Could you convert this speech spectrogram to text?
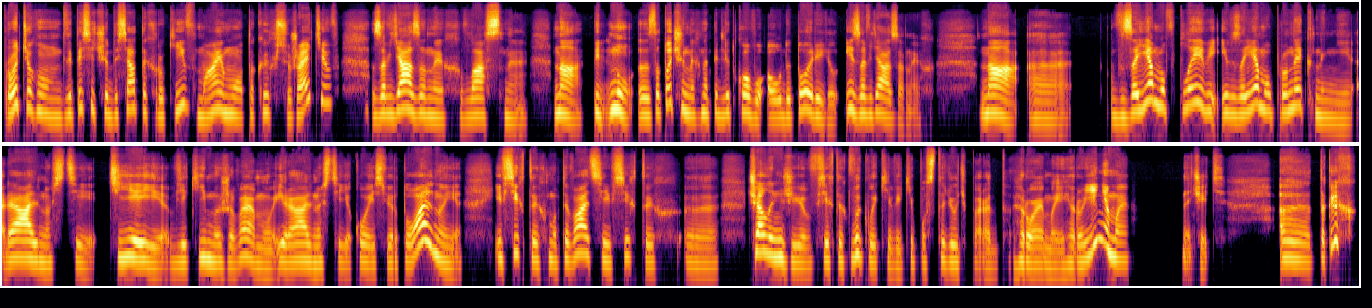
протягом 2010-х років маємо таких сюжетів, зав'язаних власне на ну, е, заточених на підліткову аудиторію і зав'язаних на е, взаємовпливі і взаємопроникненні реальності тієї, в якій ми живемо, і реальності якоїсь віртуальної, і всіх тих мотивацій, всіх тих е, челенджів, всіх тих викликів, які постають перед героями і героїнями. Значить, е, таких,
